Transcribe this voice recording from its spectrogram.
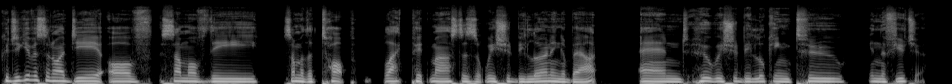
Could you give us an idea of some of the some of the top black pit masters that we should be learning about and who we should be looking to in the future?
